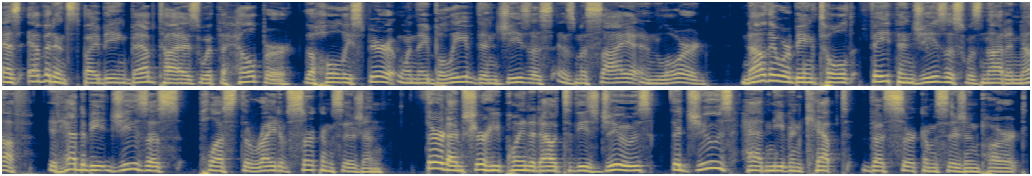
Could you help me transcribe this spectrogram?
as evidenced by being baptized with the Helper, the Holy Spirit, when they believed in Jesus as Messiah and Lord. Now they were being told faith in Jesus was not enough. It had to be Jesus plus the rite of circumcision. Third, I'm sure he pointed out to these Jews the Jews hadn't even kept the circumcision part,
